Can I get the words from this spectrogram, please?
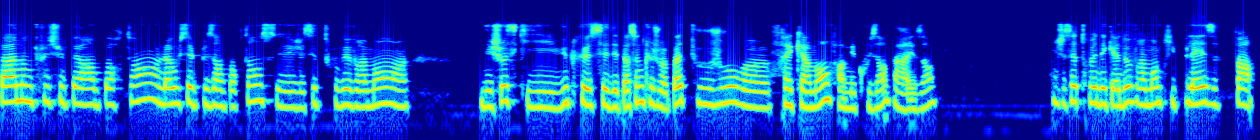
pas non plus super important. Là où c'est le plus important, c'est j'essaie de trouver vraiment euh, des choses qui, vu que c'est des personnes que je vois pas toujours euh, fréquemment, enfin mes cousins par exemple, j'essaie de trouver des cadeaux vraiment qui plaisent. Enfin,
